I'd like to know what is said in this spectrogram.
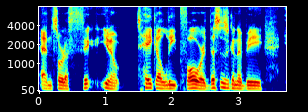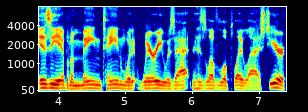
and sort of you know take a leap forward. This is going to be is he able to maintain what where he was at in his level of play last year?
